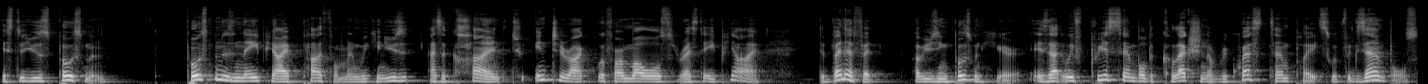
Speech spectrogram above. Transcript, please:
is to use Postman. Postman is an API platform and we can use it as a client to interact with our Models REST API. The benefit of using Postman here is that we've pre-assembled a collection of request templates with examples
